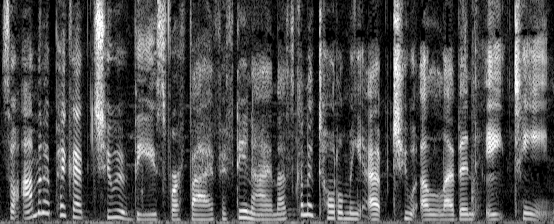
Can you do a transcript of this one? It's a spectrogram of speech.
So I'm going to pick up two of these for $5.59. That's going to total me up to $11.18.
